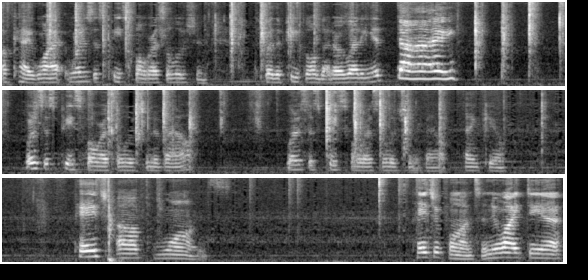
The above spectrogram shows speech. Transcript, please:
Okay, what, what is this peaceful resolution for the people that are letting it die? What is this peaceful resolution about? What is this peaceful resolution about? Thank you. Page of Wands. Page of Wands, a new idea,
